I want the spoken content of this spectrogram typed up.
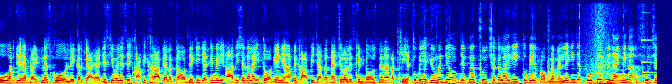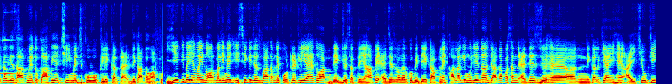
ओवर जो है ब्राइटनेस को लेकर के आया है, जिसकी वजह से काफ़ी खराब यह लगता है। और देखिए, जैसे मेरी आधी शक्ल आई तो अगेन यहाँ पे काफ़ी ज़्यादा नेचुरल स्किन टोन उसने ना रखी है। तो भैया ह्यूमन जो ऑब्जेक्ट में फुल शक्ल आएगी तो भैया प्रॉब्लम है। लेकिन जब पोर्ट्रेट में जाएँगे ना फुल शक्ल के साथ में तो काफ़ी अच्छी इमेज को वो क्लिक करता है। दिखाता हूँ आपको। ये थी भाई हमारी नॉर्मल इमेज इसी के जज्बात हमने पोर्ट्रेट लिया है तो आप देख जो सकते हैं। यहाँ पे एजेस वगैरह को भी देख आप लें। हालाँकि मुझे ना ज़्यादा पसंद एजेस जो है निकल के आई है आई की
